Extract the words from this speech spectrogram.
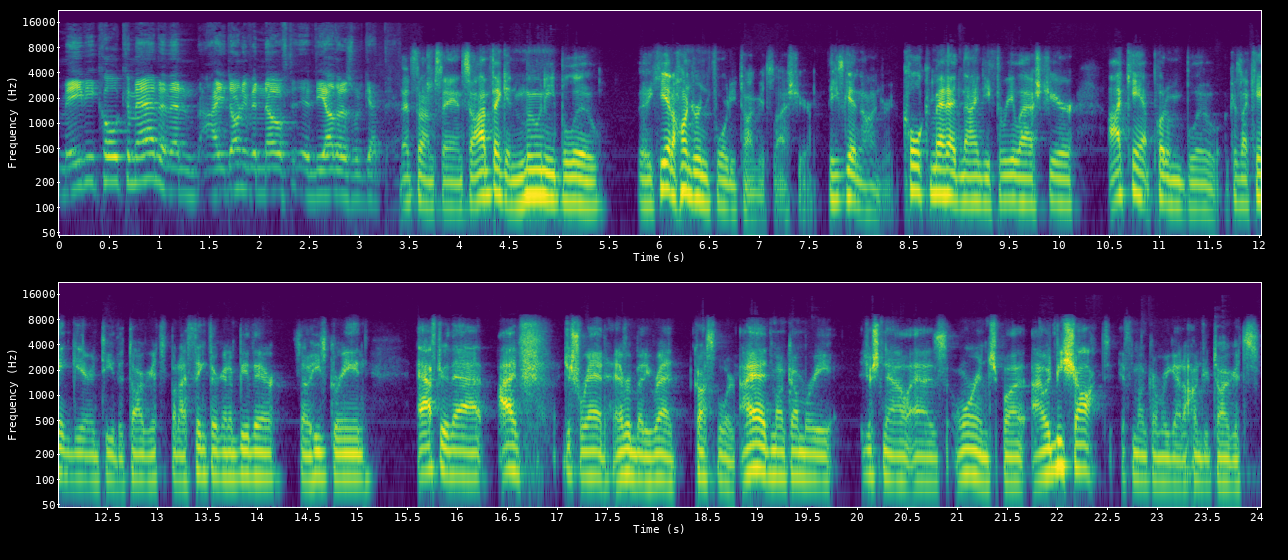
maybe Cole Kmet, and then I don't even know if the, if the others would get there. That's what I'm saying. So I'm thinking Mooney Blue. He had 140 targets last year. He's getting 100. Cole Kmet had 93 last year. I can't put him blue because I can't guarantee the targets, but I think they're going to be there. So he's green. After that, I've just read everybody read across the board. I had Montgomery just now as orange, but I would be shocked if Montgomery got 100 targets,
